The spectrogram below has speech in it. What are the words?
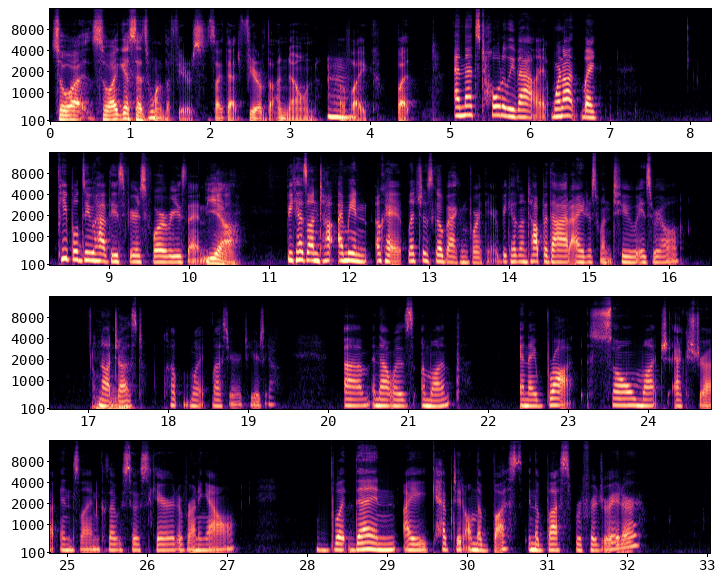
So, uh, so I guess that's one of the fears. It's like that fear of the unknown Mm-hmm. of like, but And that's totally valid. We're not like people do have these fears for a reason. yeah, Because on top, I mean, okay, let's just go back and forth here. Because on top of that, I just went to Israel, not just what last year, two years ago, um, and that was a month. And I brought so much extra insulin because I was so scared of running out. But then I kept it on the bus in the bus refrigerator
